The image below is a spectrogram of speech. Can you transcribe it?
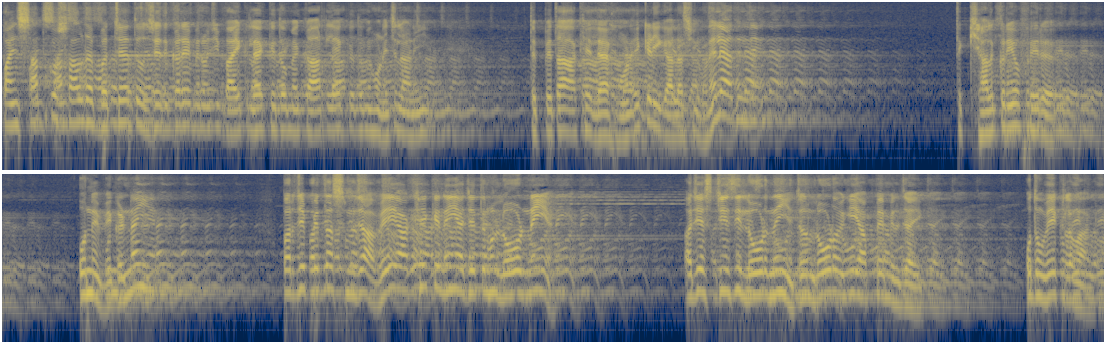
ਪੰਜ ਸੱਤ ਕੋ ਸਾਲ ਦਾ ਬੱਚਾ ਤੇ ਉਹ ਜ਼ਿੱਦ ਕਰੇ, ਮੈਨੂੰ ਜੀ ਬਾਈਕ ਲੈ ਕੇ ਦਿਓ, ਮੈਂ ਕਾਰ ਲੈ ਕੇ ਦਿਓ, ਮੈਂ ਹੁਣੇ ਚਲਾਣੀ ਹੈ। ਤੇ ਪਿਤਾ ਆਖੇ, ਲੈ ਹੁਣ, ਇਹ ਕਿਹੜੀ ਗੱਲ ਅਸੀਂ ਹੁਣੇ ਲਿਆ ਦਿੰਦੇ ਤੇ ਖਿਆਲ ਕਰਿਓ ਫਿਰ, ਉਹਨੇ ਵਿਗੜਨਾ ਹੀ ਹੈ। ਪਰ ਜੇ ਪਿਤਾ ਸਮਝਾਵੇ, ਆਖੇ ਕਿ ਨਹੀਂ, ਅਜੇ ਤੈਨੂੰ ਲੋੜ ਨਹੀਂ ਹੈ। ਅਜੇ ਇਸ ਚੀਜ਼ ਦੀ ਲੋੜ ਨਹੀਂ ਹੈ। ਜਦੋਂ ਲੋੜ ਹੋਏਗੀ, ਆਪੇ ਮਿਲ ਜਾਏਗੀ। ਉਦੋਂ ਵੇਖ ਲਵਾਂਗੇ।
